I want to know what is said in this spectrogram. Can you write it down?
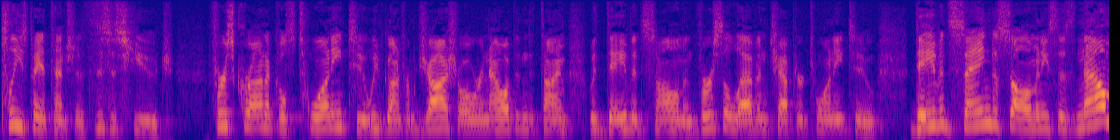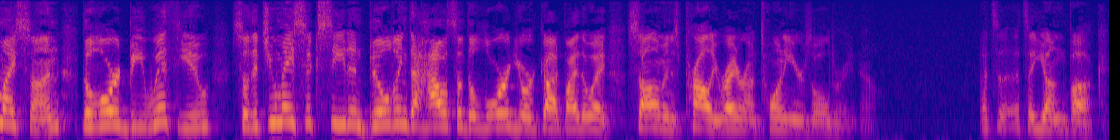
Please pay attention. This is huge. First Chronicles 22, we've gone from Joshua, we're now up into time with David Solomon. Verse 11, chapter 22. David sang to Solomon, he says, Now, my son, the Lord be with you, so that you may succeed in building the house of the Lord your God. By the way, Solomon is probably right around 20 years old right now. That's a, that's a young buck.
